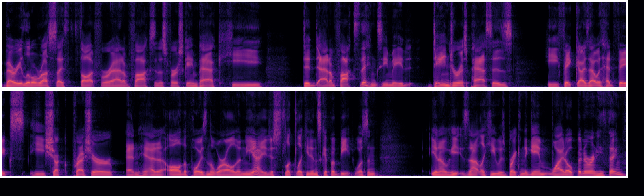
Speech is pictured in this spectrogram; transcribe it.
Very little rust, I thought, for Adam Fox in his first game back. He did Adam Fox things. He made dangerous passes. He faked guys out with head fakes. He shook pressure and had all the poise in the world. And yeah, he just looked like he didn't skip a beat. wasn't you know, he's not like he was breaking the game wide open or anything,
